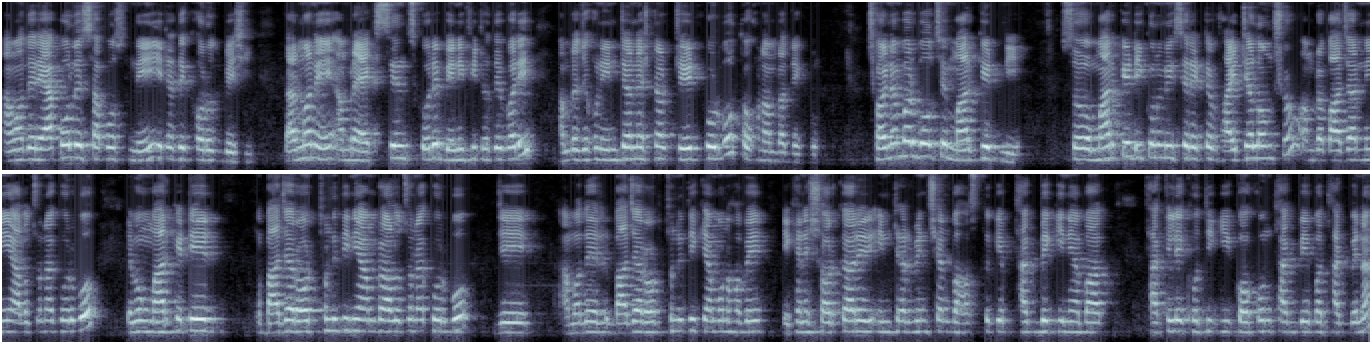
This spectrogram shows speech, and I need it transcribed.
আমাদের অ্যাপলে সাপোজ নেই, এটাতে খরচ বেশি। তার মানে আমরা এক্সচেঞ্জ করে বেনিফিট হতে পারি। আমরা যখন ইন্টারন্যাশনাল ট্রেড করব, তখন আমরা দেখব। ছয় নম্বর বলছে মার্কেট নিয়ে। সো মার্কেট ইকোনমিক্সের একটা ভাইটাল অংশ আমরা বাজার নিয়ে আলোচনা করব এবং মার্কেটের বাজার অর্থনীতি নিয়ে আমরা আলোচনা করব যে আমাদের বাজার অর্থনীতি কেমন হবে, এখানে সরকারের ইন্টারভেনশন বা হস্তক্ষেপ থাকবে কিনা বা থাকলে ক্ষতি কি, কখন থাকবে বা থাকবে না,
